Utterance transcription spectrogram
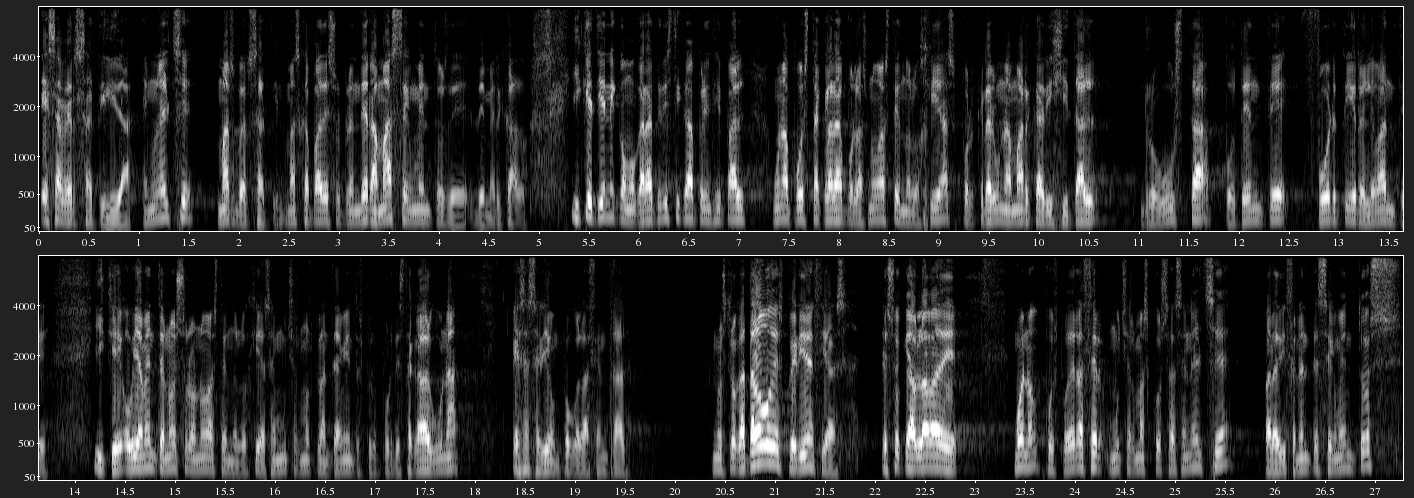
esa versatilidad, en un Elche más versátil, más capaz de sorprender a más segmentos de, mercado y que tiene como característica principal una apuesta clara por las nuevas tecnologías, por crear una marca digital robusta, potente, fuerte y relevante. Y que obviamente no es solo nuevas tecnologías, hay muchos más planteamientos, pero por destacar alguna, esa sería un poco la central. Nuestro catálogo de experiencias eso que hablaba de, bueno, pues poder hacer muchas más cosas en Elche para diferentes segmentos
